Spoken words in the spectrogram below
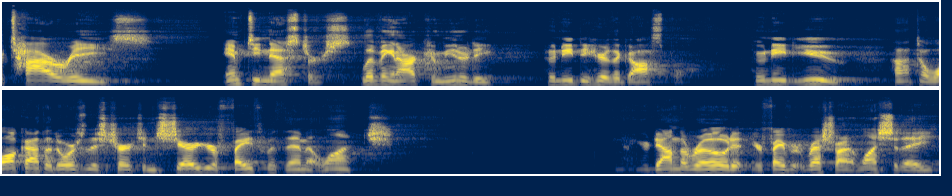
retirees empty nesters living in our community who need to hear the gospel, who need you uh, to walk out the doors of this church and share your faith with them at lunch. You're down the road at your favorite restaurant at lunch today.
